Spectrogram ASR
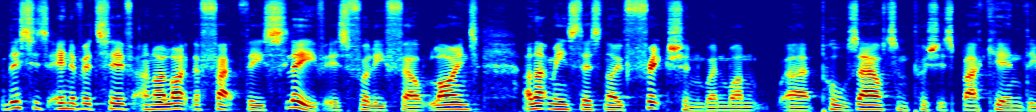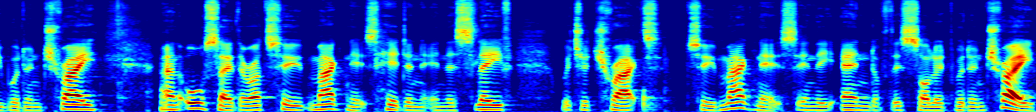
This is innovative and I like the fact the sleeve is fully felt lined and that means there's no friction when one uh, pulls out and pushes back in the wooden tray and also there are two magnets hidden in the sleeve which attract two magnets in the end of this solid wooden tray.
